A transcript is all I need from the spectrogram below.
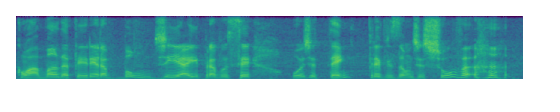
com a Amanda Pereira. Bom dia aí para você. Hoje tem previsão de chuva?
